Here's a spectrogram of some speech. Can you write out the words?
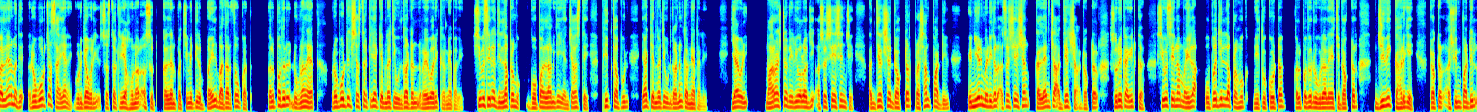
कल्याणमध्ये रोबोटच्या सहाय्याने गुडघ्यावरील शस्त्रक्रिया होणार असून कल्याण पश्चिमेतील बैल बाजार चौकात कल्पतरू रुग्णालयात रोबोटिक शस्त्रक्रिया केंद्राचे उद्घाटन रविवारी करण्यात आले. शिवसेना जिल्हा प्रमुख गोपाळ लांडगे यांच्या हस्ते फीत कापून या केंद्राचे उद्घाटन करण्यात आले. यावेळी महाराष्ट्र रेडिओलॉजी असोसिएशनचे अध्यक्ष doctor Prashant Patil Indian medical association कल्याणच्या अध्यक्षा डॉक्टर सुरेखा इटकर शिवसेना महिला उपजिल्हा प्रमुख नीतू कोटक कल्पतरू रुग्णालयाचे डॉक्टर जीविक घाडगे डॉक्टर अश्विन पाटील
